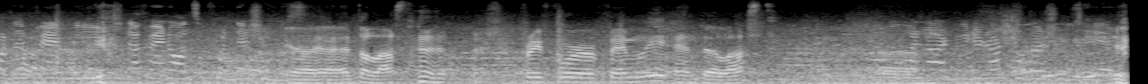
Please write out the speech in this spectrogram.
for their family and stuff and also for their shoes. yeah, yeah, at the last. Pray for family and the last. We were not, we did not put our shoes here.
